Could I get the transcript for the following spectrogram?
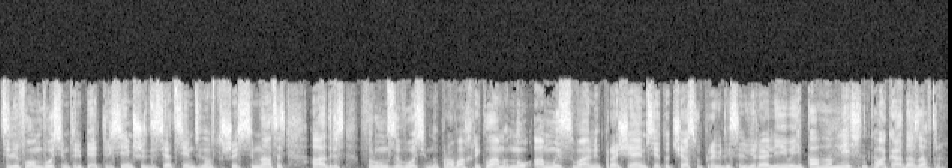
Телефон 83537 67 96 17, адрес Фрунзе 8 на правах рекламы. Ну, а мы с вами прощаемся. Этот час вы провели с Эльвирой Алиевой. И Павлом Лещенко. Пока, до завтра.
